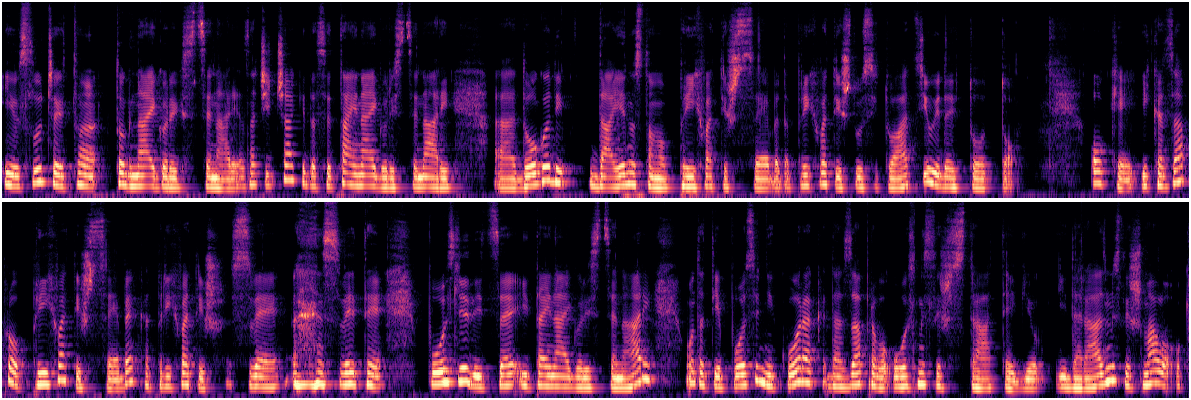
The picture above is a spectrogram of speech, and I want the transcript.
i u slučaju tog najgoreg scenarija. Znači čak i da se taj najgori scenarij dogodi, da jednostavno prihvatiš sebe, da prihvatiš tu situaciju i da je to to. Ok, i kad zapravo prihvatiš sebe, kad prihvatiš sve, sve te posljedice i taj najgori scenarij, onda ti je posljednji korak da zapravo osmisliš strategiju i da razmisliš malo, ok,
